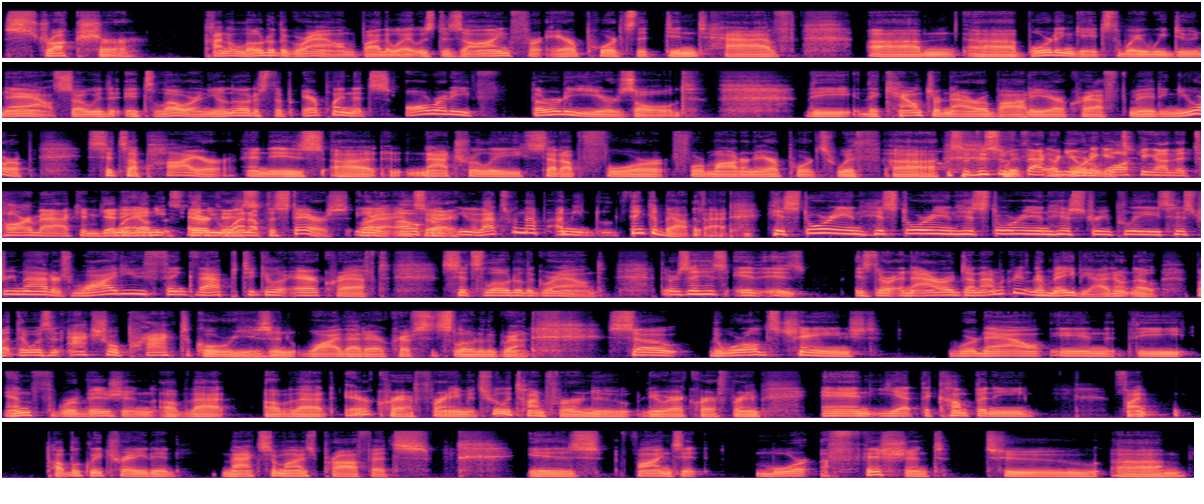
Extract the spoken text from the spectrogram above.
structure kind of low to the ground, by the way. It was designed for airports that didn't have um, uh, boarding gates the way we do now. So it, it's lower. And you'll notice the airplane that's already 30 years old. The the counter narrow body aircraft made in Europe sits up higher and is uh, naturally set up for for modern airports with. Uh, so this was back when you were walking on the tarmac and getting well, up and the staircase. And you went up the stairs. Right. and okay. So, you know, that's when that. I mean, think about that. Historian, historian, historian, history, please. History matters. Why do you think that particular aircraft sits low to the ground? There's a. It is is there an aerodynamic reason? There may be, I don't know. But there was an actual practical reason why that aircraft sits low to the ground. So the world's changed. We're now in the nth revision of that of that aircraft frame. It's really time for a new new aircraft frame. And yet the company, fine, publicly traded, maximize profits, is finds it more efficient to um,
